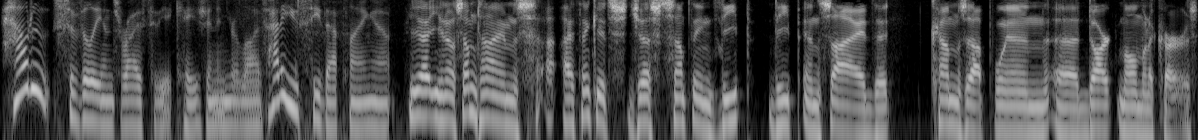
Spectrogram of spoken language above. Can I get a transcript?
how do civilians rise to the occasion in your lives? How do you see that playing out? Yeah, you know, sometimes I think it's just something deep, deep inside that comes up when a dark moment occurs.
